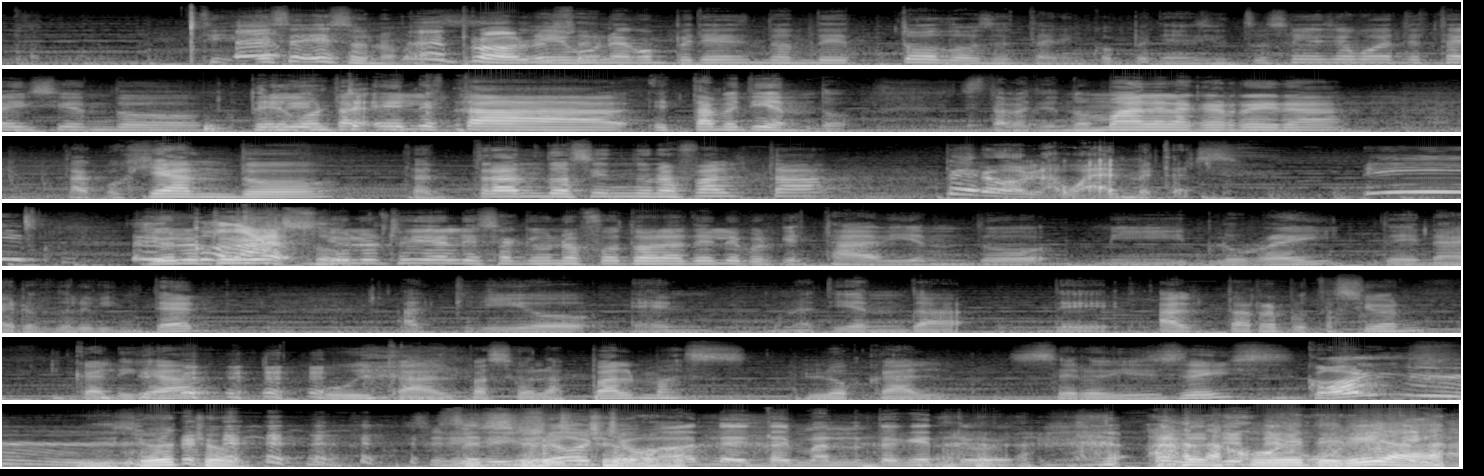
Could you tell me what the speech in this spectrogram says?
Sí, eso, eso no. es probable, es sí. una competencia donde todos están en competencia. Entonces ese weón te está diciendo. Pero él, contra- está, él está, está metiendo. Se está metiendo mal a la carrera. Está cojeando. Está entrando haciendo una falta. Pero la weá es meterse. Yo el, otro día, codazo. yo el otro día le saqué una foto a la tele porque estaba viendo mi Blu-ray de Night of the Living Dead, adquirido en una tienda de alta reputación y calidad, ubicada en el Paseo de Las Palmas, local 016. ¡Gol! 18. 018. 18. ¿Dónde estáis mandando gente? A la juguetería.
